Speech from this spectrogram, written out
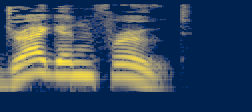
Dragon fruit.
